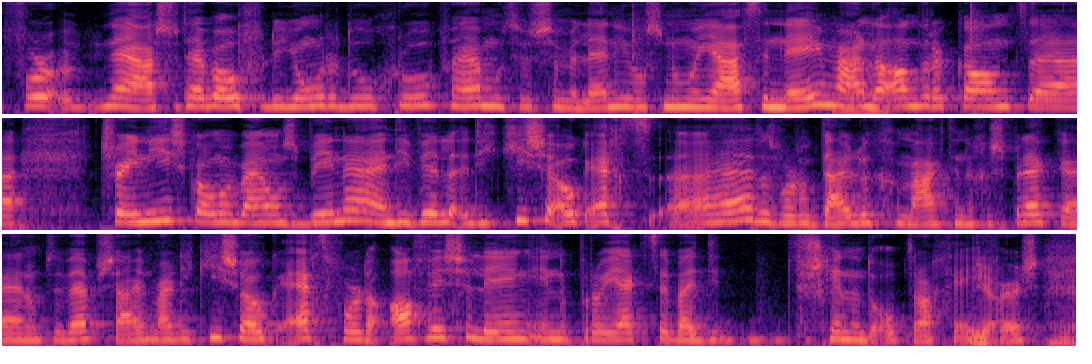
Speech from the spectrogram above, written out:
voor, nou ja, als we het hebben over de jongere doelgroep, hè, moeten we ze millennials noemen, ja of nee. Maar Ja. aan de andere kant, eh, trainees komen bij ons binnen en die, willen, die kiezen ook echt, eh, hè, dat wordt ook duidelijk gemaakt in de gesprekken en op de website, maar die kiezen ook echt voor de afwisseling in de projecten bij die verschillende opdrachtgevers. Ja.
